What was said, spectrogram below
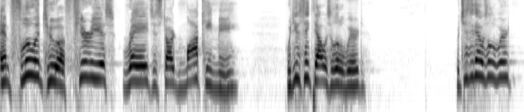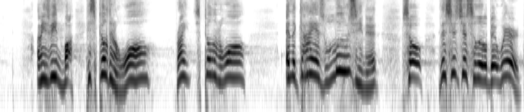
and flew into a furious rage and started mocking me, would you think that was a little weird? Would you think that was a little weird? I mean, he's, being mo- he's building a wall, right? He's building a wall, and the guy is losing it. So this is just a little bit weird.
